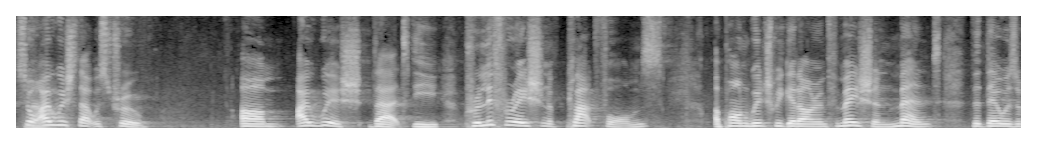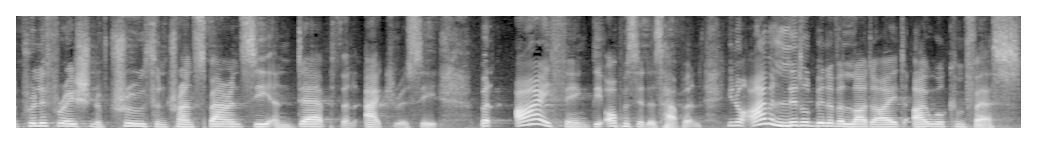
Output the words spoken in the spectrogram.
So now? I wish that was true. Um, I wish that the proliferation of platforms upon which we get our information meant that there was a proliferation of truth and transparency and depth and accuracy. But I think the opposite has happened. You know, I'm a little bit of a Luddite, I will confess.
